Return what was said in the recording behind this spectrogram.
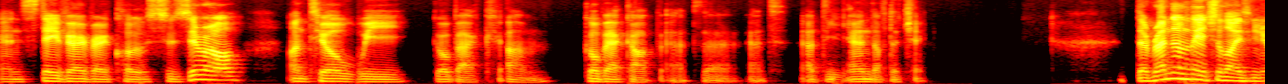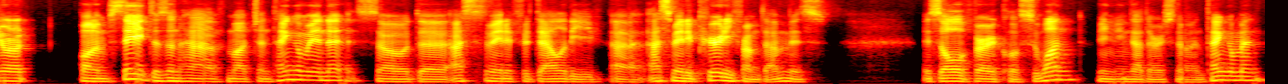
and stay very, very close to zero until we go back um, go back up at the at at the end of the chain. The randomly initialized neural quantum state doesn't have much entanglement in it, so the estimated fidelity, uh, estimated purity from them is is all very close to one, meaning that there is no entanglement.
